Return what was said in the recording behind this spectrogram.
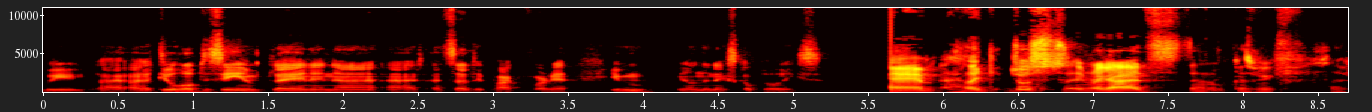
we I, I do hope to see him playing in uh, at, at Celtic Park for you, even you know in the next couple of weeks. Um, like just in regards, because we've like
